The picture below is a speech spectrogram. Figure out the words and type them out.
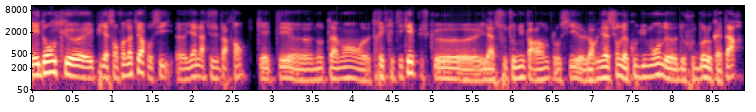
Et donc, euh, et puis il y a son fondateur aussi, euh, Yann Arthus Bertrand, qui a été euh, notamment très critiqué puisque il a soutenu par exemple aussi l'organisation de la Coupe du Monde de football au Qatar,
